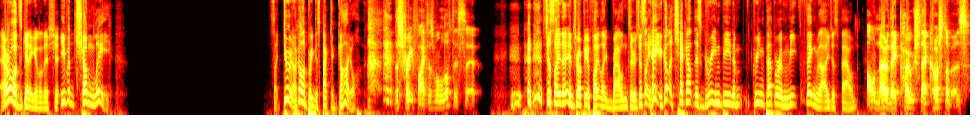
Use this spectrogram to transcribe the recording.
Everyone's getting in on this shit, even Chun Li. It's like, dude, I gotta bring this back to Guile. the Street Fighters will love this shit. it's just like they're interrupting a fight like round two. It's just like, hey, you gotta check out this green bean and green pepper and meat thing that I just found. Oh no, they poached their customers.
